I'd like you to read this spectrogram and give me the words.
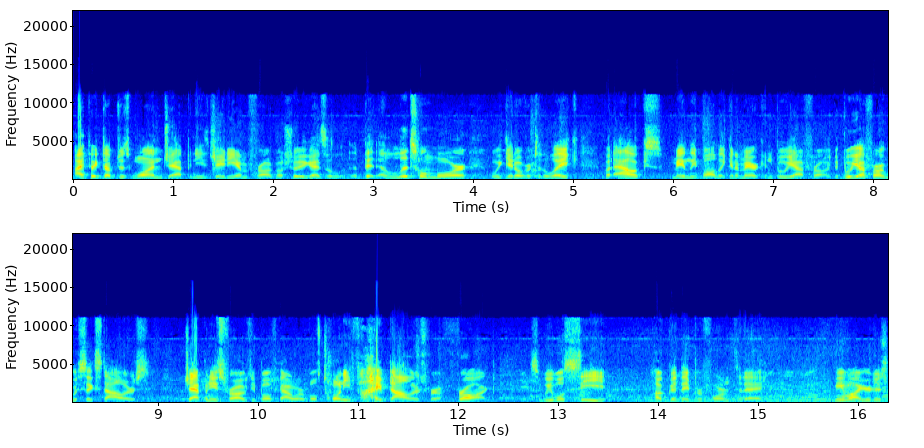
I picked up just one Japanese JDM frog. I'll show you guys a, a bit, a little more when we get over to the lake. But Alex mainly bought like an American booyah frog. The booyah frog was six dollars. Japanese frogs we both got were both twenty-five dollars for a frog. So we will see how good they perform today. Meanwhile, you're just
